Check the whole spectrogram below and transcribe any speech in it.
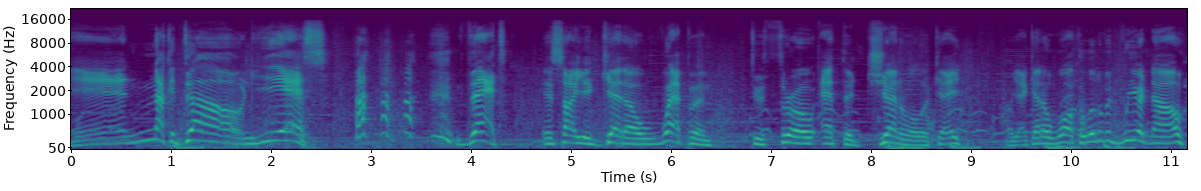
And knock it down. Yes. that is how you get a weapon to throw at the general, okay? Oh yeah, I gotta walk a little bit weird now.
